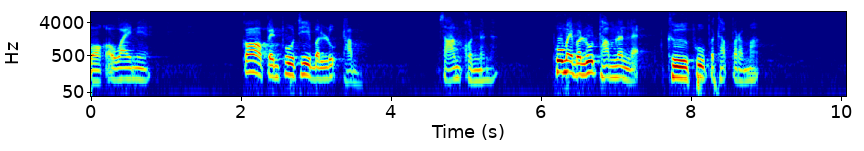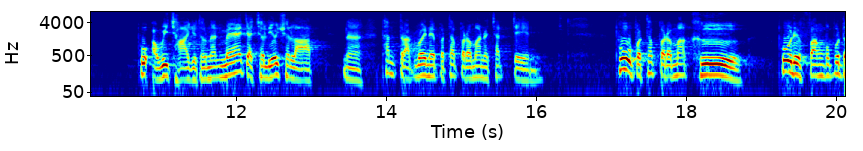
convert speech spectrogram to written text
บอกเอาไว้เนี่ยก็เป็นผู้ที่บรรลุธรรมสามคนนั้นนะผู้ไม่บรรลุธรรมนั่นแหละ คือผู้ปทับปรมะ ผู้อวิชชาอยู่ทางนั้น แม้จะเฉลียวฉลาดนะท่านตรัสไว้ในปทับปรมะนะชัดเจน ผู้ปทับปรมะคือ ผู้ได้ฟังพระพุทธ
